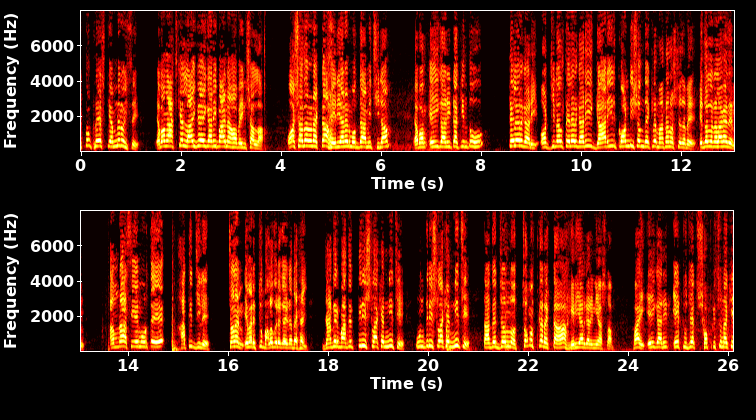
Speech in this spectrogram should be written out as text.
এত ফ্রেশ কেমনে রইছে? এবং আজকে লাইভে এই গাড়ি বায়না হবে, ইনশাল্লাহ। অসাধারণ একটা হেরিয়ারের মধ্যে আমি ছিলাম। এবং এই গাড়িটা কিন্তু তেলের গাড়ি অরিজিনাল তেলের গাড়ি গাড়ির কন্ডিশন দেখলে মাথা নষ্ট যাবে। এ দরজাটা লাগাই দেন। আমরা আছি এই মুহূর্তে হাতির জিলে চলেন এবার একটু ভালো করে গাড়িটা দেখাই। যাদের বাজেট তিরিশ লাখের নিচে উনত্রিশ লাখের নিচে তাদের জন্য চমৎকার একটা হেরিয়ার গাড়ি নিয়ে আসলাম। ভাই এই গাড়ির এ টু জেড সবকিছু নাকি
